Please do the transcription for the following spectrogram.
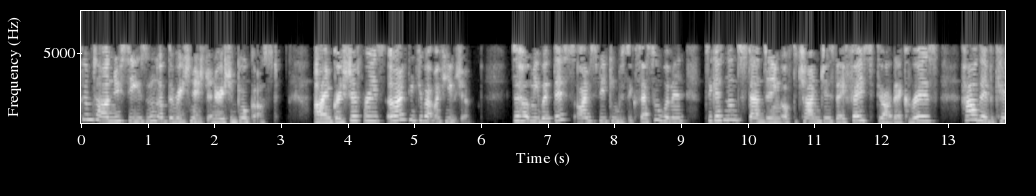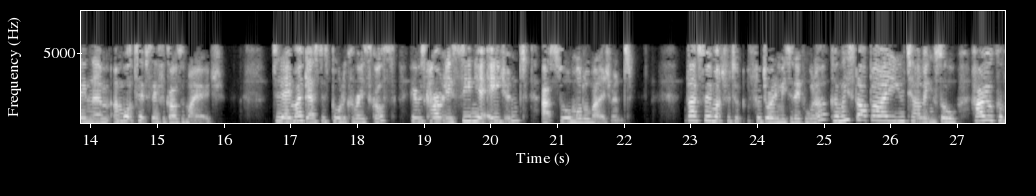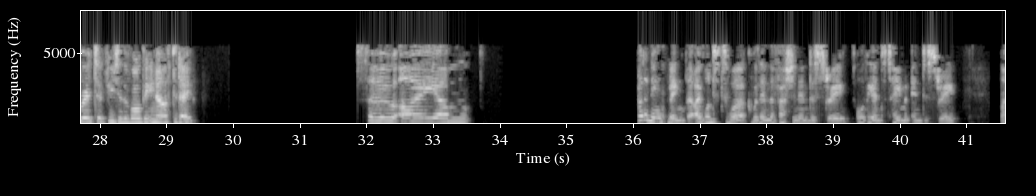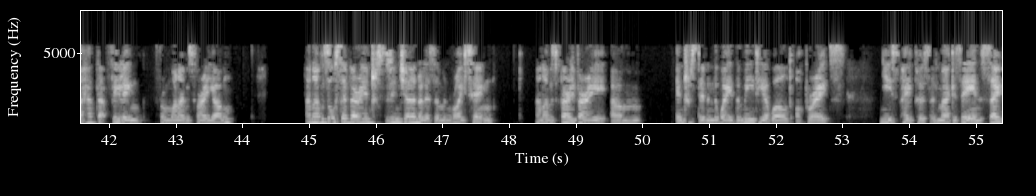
welcome to our new season of the Reach Next Generation podcast. I'm Grace Jeffries and I'm thinking about my future. To help me with this, I'm speaking with successful women to get an understanding of the challenges they faced throughout their careers, how they overcame them, and what tips they for girls of my age. Today, my guest is Paula Karaiskos, who is currently a senior agent at Storm Model Management. Thanks so much for, t- for joining me today, Paula. Can we start by you telling us all how your career took you to the role that you know of today? So I um, had an inkling that I wanted to work within the fashion industry or the entertainment industry. I had that feeling from when I was very young. And I was also very interested in journalism and writing. And I was very, very um, interested in the way the media world operates, newspapers and magazines. So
